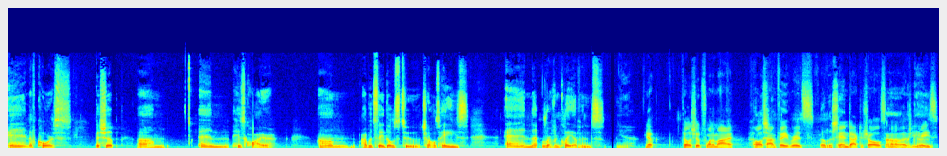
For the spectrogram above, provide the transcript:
and of course Bishop um, and his choir. Um, I would say those two, Charles Hayes and Reverend Clay Evans. Yeah, Yep. Fellowship's one of my all-time favorites. Fellowship. And Dr. Charles Oh uh, G. God. Hayes.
